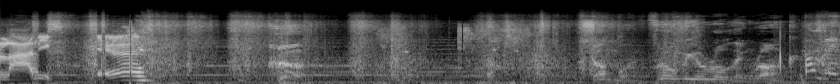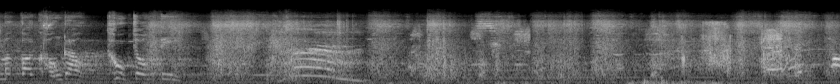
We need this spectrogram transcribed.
นหลาดอีก เอ้ย Someone throw me a rolling rock. ป้อมเลนมังกรของเราถูกโจมตีป้อ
